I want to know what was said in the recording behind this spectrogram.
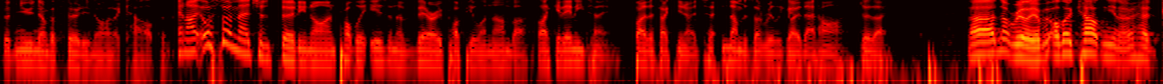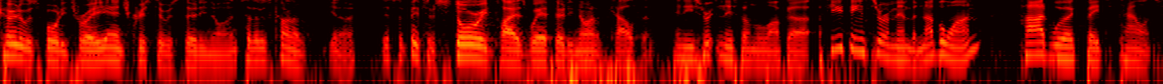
the new number thirty nine at Carlton. And I also imagine 39 probably isn't a very popular number, like at any team, by the fact, you know, t- numbers don't really go that high, do they? Uh, not really. Although Carlton, you know, had Kouta was forty three, Ange Christa was thirty nine. So there was kind of, you know, there's been some storied players wear thirty nine at Carlton. And he's written this on the locker. A few things to remember. Number one, hard work beats talent.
